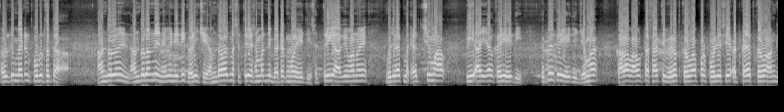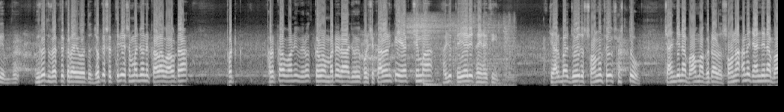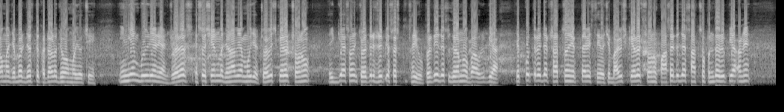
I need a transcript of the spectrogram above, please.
અલ્ટિમેટમ પૂરું થતાં આંદોલન આંદોલનની નવી નીતિ ઘડી છે. અમદાવાદમાં ક્ષત્રિય સમાજની બેઠક મળી હતી. ક્ષત્રિય આગેવાનોએ ગુજરાતમાં એચસીમાં પીઆઈએલ કરી હતી અપીલ કરી હતી, જેમાં કાળા વાવટા સાથે વિરોધ કરવા પર પોલીસે અટકાયત કરવા અંગે વિરોધ વ્યક્ત કરાયો હતો. જોકે ક્ષત્રિય સમાજોને કાળા વાવટા ફટ, ફરકાવવાની વિરોધ કરવા માટે રાહ જોવી પડશે, કારણ કે એચસીમાં હજુ તૈયારી થઈ નથી. ત્યારબાદ જોઈએ તો સોનું થયું સસ્તું. ચાંદીના ભાવમાં ઘટાડો, સોના અને ચાંદીના ભાવમાં જબરજસ્ત ઘટાડો જોવા મળ્યો છે. ઇન્ડિયન બુલિયન જ્વેલર્સ એસોસિએશનમાં જણાવ્યા મુજબ, ચોવીસ કેરેટ સોનું અગિયારસો ને ચોત્રીસ રૂપિયા સસ્તું થયું. પ્રતિ દસ ગ્રામનો ભાવ રૂપિયા એકોતેર હજાર સાતસો એકતાલીસ થયો છે. બાવીસ કેરેટ સોનું પાસઠ હજાર સાતસો પંદર રૂપિયા અને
